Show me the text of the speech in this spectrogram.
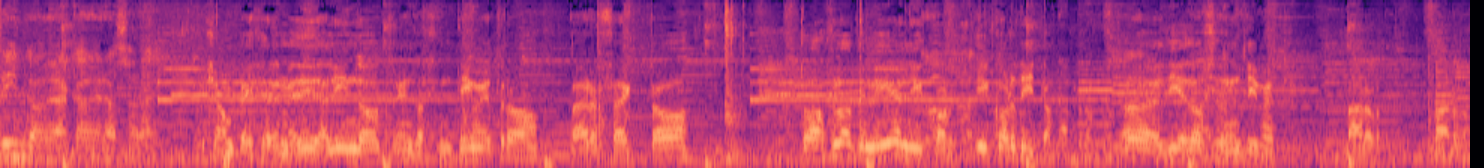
Lindos de acá de la Soraya. Ya un peje de medida lindo, 30 centímetros, perfecto. Todo a flote, Miguel, y, cor- y cortito. Eh, 10, 12 centímetros. Bárbaro, bárbaro.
